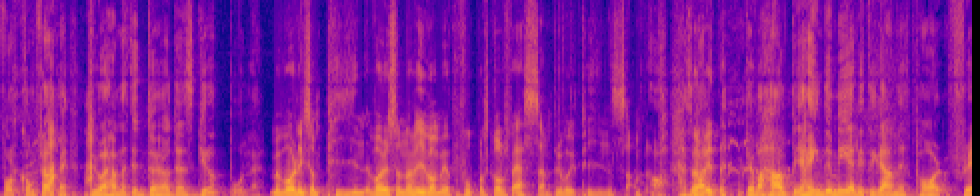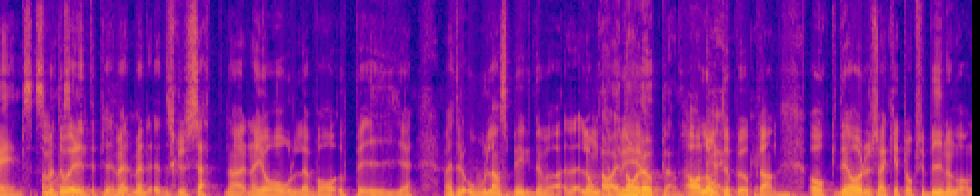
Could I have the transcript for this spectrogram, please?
Folk kom fram till mig. Du har hamnat i dödens grupp, Olle. Men var det liksom pin... Var det som när vi var med på fotbollsgolf-SM? För det var ju pinsamt. Ja, alltså, det, var, det var halv, jag hängde med lite grann i ett par frames. Ja, men då är det inte pin... Men, men du skulle sett när, när jag och Olle var uppe i, vad heter det, Olandsbygden va? Långt Ja, uppe i norra Uppland. Ja, långt Okej, uppe i Uppland. Och det har du säkert också förbi någon gång.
